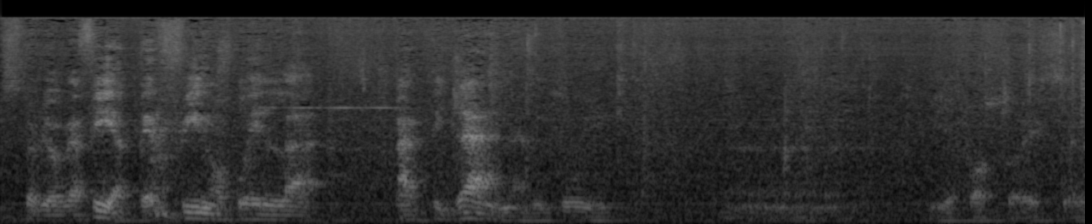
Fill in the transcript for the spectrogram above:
storiografia, perfino quella partigiana di cui eh, io posso essere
